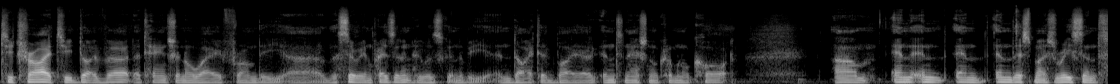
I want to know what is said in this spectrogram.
to try to divert attention away from the uh, the Syrian president, who was going to be indicted by an international criminal court. Um, and and and in this most recent,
